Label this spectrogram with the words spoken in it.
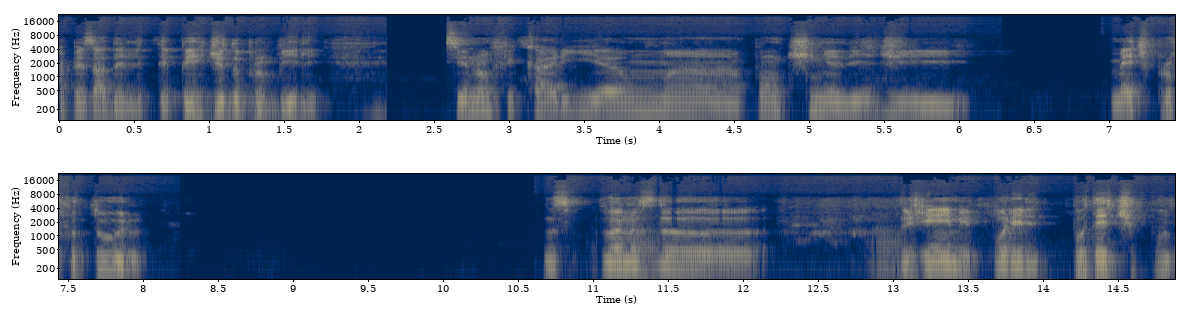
apesar dele ter perdido pro Billy, se não ficaria uma pontinha ali de match pro futuro nos planos Ah. do, Ah. do GM, por ele por ter, tipo,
